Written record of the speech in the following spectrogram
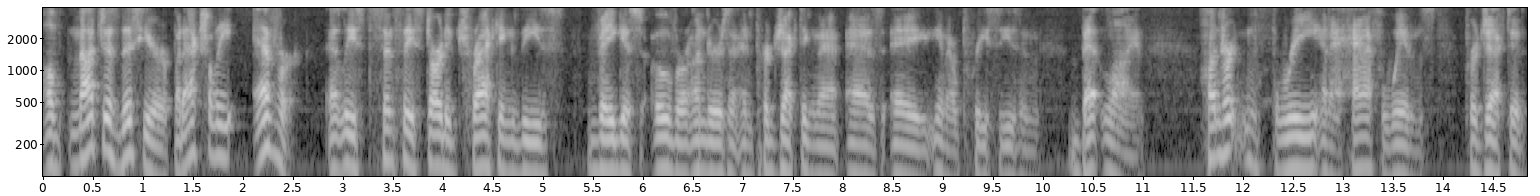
of not just this year, but actually ever, at least since they started tracking these Vegas over unders and projecting that as a, you know, preseason bet line. 103 and a half wins projected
